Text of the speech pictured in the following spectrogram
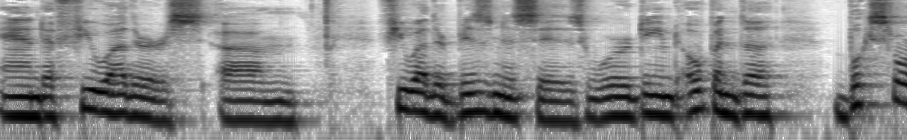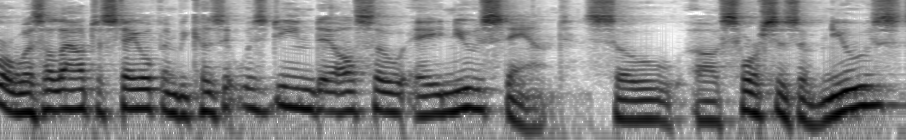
and a few others, um, few other businesses were deemed open. The bookstore was allowed to stay open because it was deemed also a newsstand. So, uh, sources of news,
